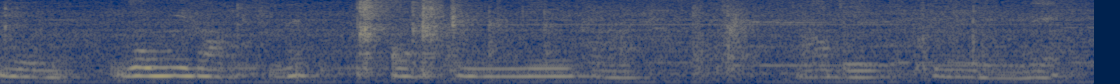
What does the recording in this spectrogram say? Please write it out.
음, 너무 이상하게 쓰네. 어, 금리가 아, 너무 금리네.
